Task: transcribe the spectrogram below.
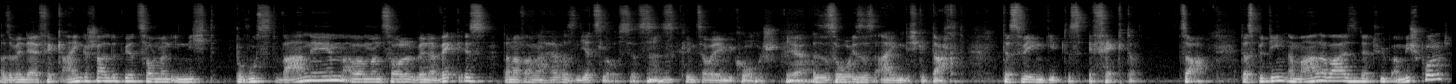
Also wenn der Effekt eingeschaltet wird, soll man ihn nicht bewusst wahrnehmen, aber man soll, wenn er weg ist, dann auf einmal, was ist denn jetzt los? Jetzt das klingt aber irgendwie komisch. Ja. Also so ist es eigentlich gedacht. Deswegen gibt es Effekte. So, das bedient normalerweise der Typ am Mischpult,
